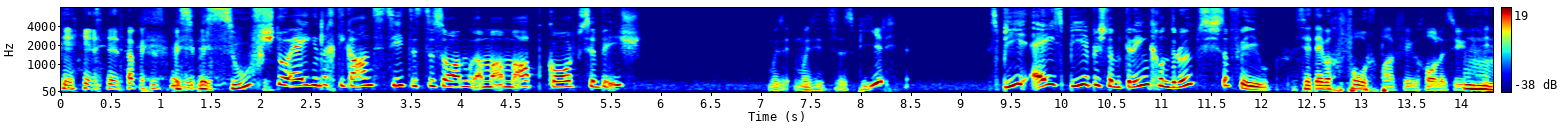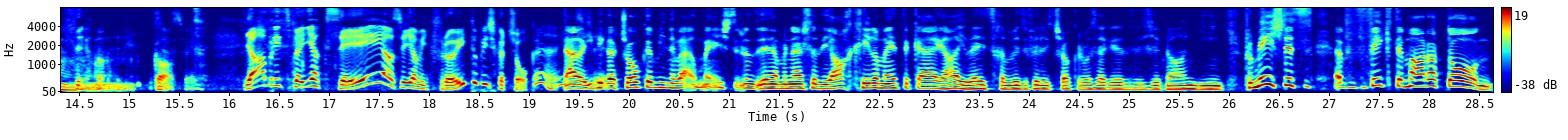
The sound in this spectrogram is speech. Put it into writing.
Da Was, nicht. was saufst du eigentlich die ganze Zeit, dass du so am, am, am Abkorbsen bist? Muss, muss ich jetzt ein Bier? Das Bier, ein Bier bist du am Trinken und rülpst so viel. Es hat einfach furchtbar viel Kohlensäure drin. Ja. Gott. Ja, aber jetzt bin ich ja gesehen, also ich habe mich gefreut, du bist gerade joggen. hey? Ja, ich bin gerade joggen wie ein Weltmeister und ich habe mir dann so die 8 Kilometer gegeben. Ja, ich weiss, es kommen wieder viele Jogger, die sagen, das ist ja gar nicht. Für mich ist das ein verfickter Marathon.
